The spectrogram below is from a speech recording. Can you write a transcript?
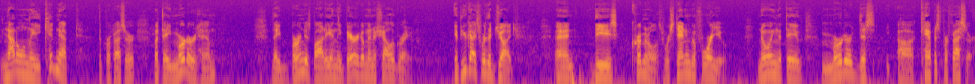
not only kidnapped the professor, but they murdered him. They burned his body and they buried him in a shallow grave. If you guys were the judge and these criminals were standing before you, knowing that they've murdered this uh, campus professor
